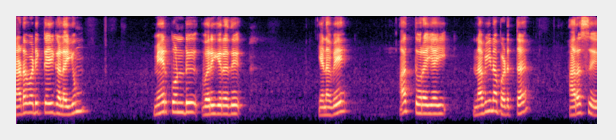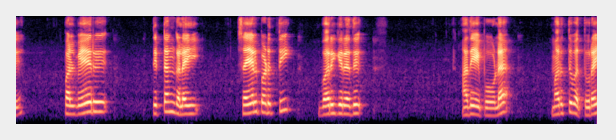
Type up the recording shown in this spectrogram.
நடவடிக்கைகளையும் மேற்கொண்டு வருகிறது. எனவே அத்துறையை நவீனப்படுத்த அரசு பல்வேறு திட்டங்களை செயல்படுத்தி வருகிறது. அதேபோல மருத்துவத்துறை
